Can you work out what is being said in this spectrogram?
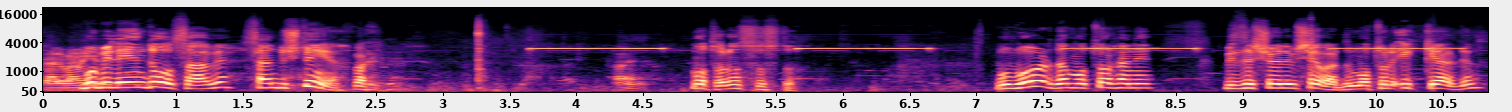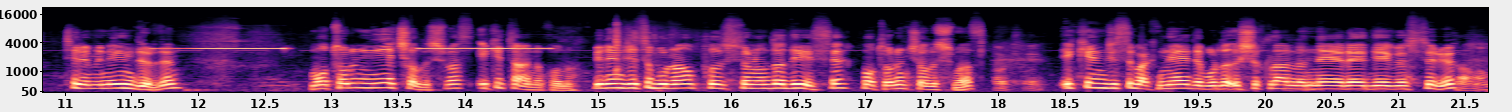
Pervane Bu gibi. bileğinde olsa abi sen düştün ya bak Aynen. motorun sustu. Bu bu arada motor hani bizde şöyle bir şey vardı. Motoru ilk geldin, trimini indirdin. Motorun niye çalışmaz? İki tane konu. Birincisi bu RAM pozisyonunda değilse motorun çalışmaz. Okey. İkincisi bak N'de burada ışıklarla NR diye gösteriyor. Tamam.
